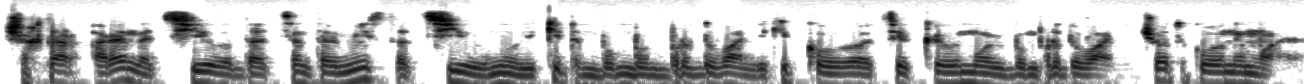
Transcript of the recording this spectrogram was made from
Шахтар Арена ціла, да, центр міста цілий. Ну які там бомбардування, які ці килимові бомбардування. Чого такого немає.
